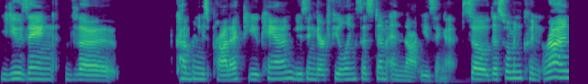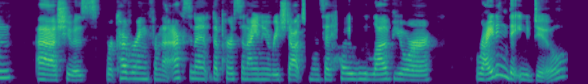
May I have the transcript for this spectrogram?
using the company's product, UCAN using their fueling system and not using it. So this woman couldn't run. Uh, she was recovering from that accident. The person I knew reached out to me and said, Hey, we love your writing that you do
